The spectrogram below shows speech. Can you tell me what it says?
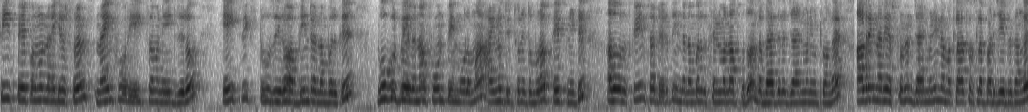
ஃபீஸ் பே பண்ணணும்னு நினைக்கிற students nine four eight seven eight zero eight six two zero அப்படின்ற நம்பருக்கு கூகுள் பே இல்லைனா ஃபோன்பே மூலமாக ஐநூற்றி தொண்ணூத்தொம்பது ரூபா பே பண்ணிவிட்டு அதை ஒரு ஸ்க்ரீன்ஷாட் எடுத்து இந்த நம்பருக்கு சென்ட் பண்ணால் போதும். அந்த பேட்சில் ஜாயின் பண்ணி விட்ருவாங்க ஆல்ரெடி நிறைய ஸ்டூடெண்ட் ஜாயின் பண்ணி நம்ம கிளாஸஸில் படிச்சுட்டு இருக்காங்க.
